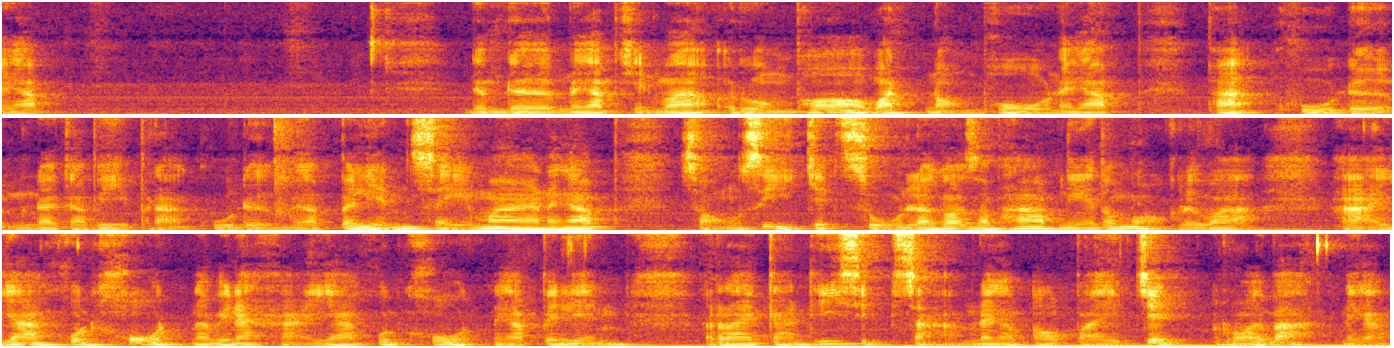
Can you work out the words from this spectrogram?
นะครับ เดิมๆนะครับ เขียนว่าหลวงพ่อวัดหนองโพนะครับ พระครูเดิมนะครับพี่พระครูเดิมนะครับเป็นเหรียญเสมานะครับ 2470 แล้วก็สภาพนี้ต้องบอกเลยว่า หายากโคตรๆนะพี่นะหายากโคตรๆนะครับ เป็นเหรียญรายการที่ 13 นะครับ เอาไป 700 บาทนะครับ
